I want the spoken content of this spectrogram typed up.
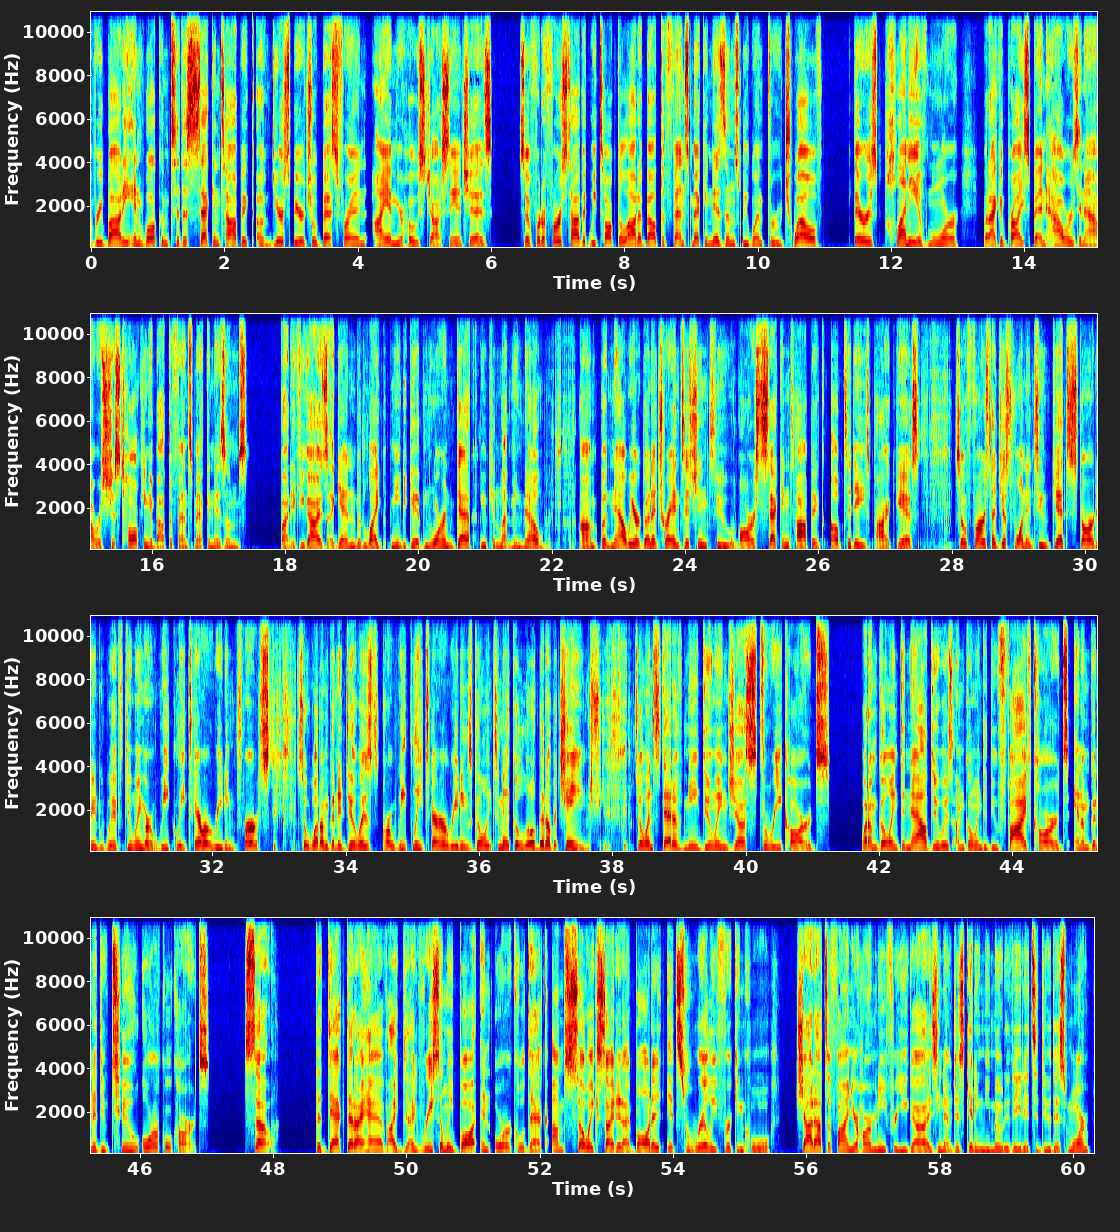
Everybody, and welcome to the second topic of Your Spiritual Best Friend. I am your host, Josh Sanchez. So, for the first topic, we talked a lot about defense mechanisms. We went through 12. There is plenty of more, but I could probably spend hours and hours just talking about defense mechanisms. But if you guys, again, would like me to get more in depth, you can let me know. Um, but now we are going to transition to our second topic of today's podcast. So, first, I just wanted to get started with doing our weekly tarot reading first. So, what I'm going to do is our weekly tarot reading is going to make a little bit of a change. So, instead of me doing just three cards, what I'm going to now do is I'm going to do five cards and I'm going to do two oracle cards. So, the deck that I have, I, I recently bought an Oracle deck. I'm so excited I bought it. It's really freaking cool. Shout out to Find Your Harmony for you guys, you know, just getting me motivated to do this more.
